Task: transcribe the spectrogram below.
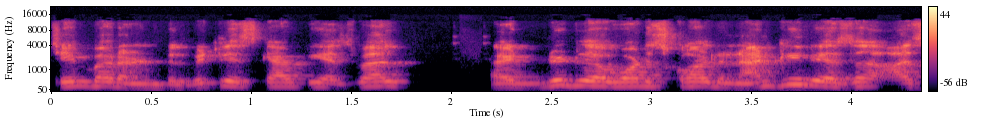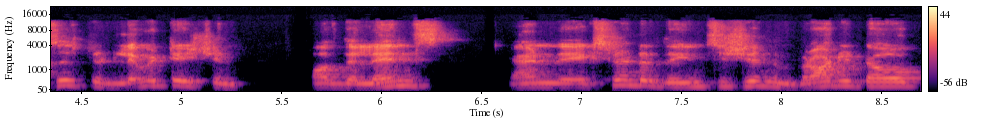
chamber and the vitreous cavity as well. I did what is called an anterior assisted levitation of the lens and they extended the incision brought it out.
